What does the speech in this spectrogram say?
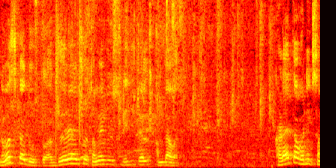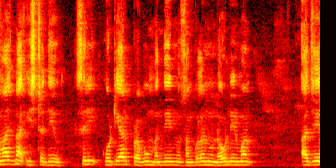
દોસ્તો, આપ જોઈ રહ્યા છો સમય ન્યૂઝ ડિજિટલ અમદાવાદ. ખડાયતા વણિક સમાજના ઈષ્ટદેવ શ્રી કોટિયાર પ્રભુ મંદિરનું સંકલનનું નવનિર્માણ આજે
